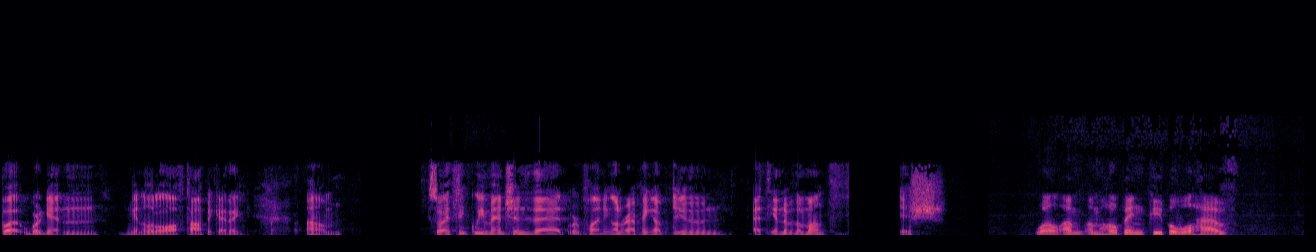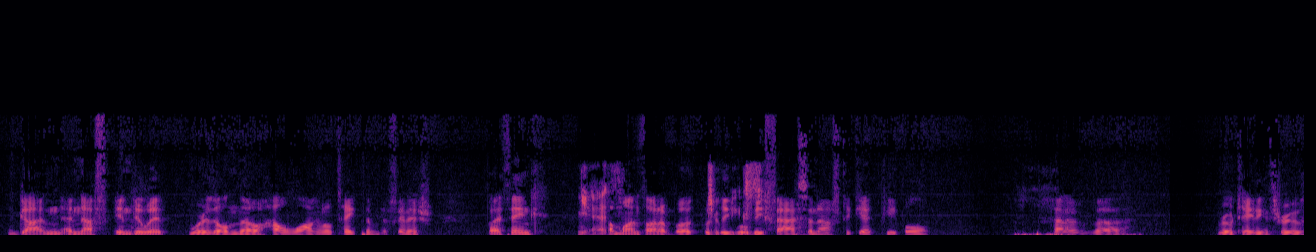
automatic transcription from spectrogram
but we're getting getting a little off topic, I think. Um, so I think we mentioned that we're planning on wrapping up Dune at the end of the month ish. Well, I'm I'm hoping people will have gotten enough into it where they'll know how long it'll take them to finish. But I think Yeah, a month on a book would be will be fast enough to get people kind of uh, rotating through.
